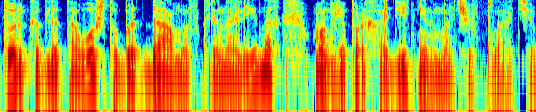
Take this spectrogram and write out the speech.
только для того, чтобы дамы в кринолинах могли проходить, не намочив платье.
